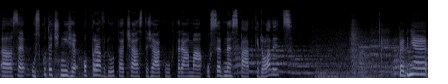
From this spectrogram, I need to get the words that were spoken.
eh, se uskuteční, že opravdu ta část žáků, která má usedne zpátky do lavic? Pevně,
